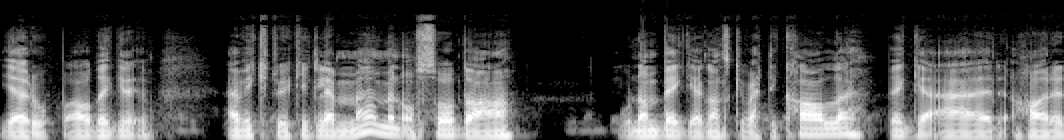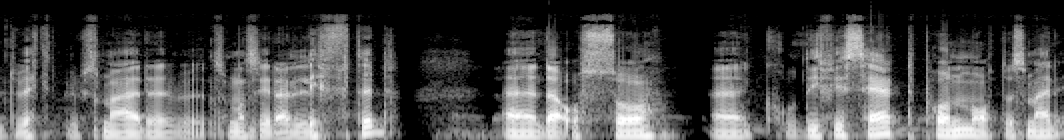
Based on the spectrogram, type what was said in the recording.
i Europa, og det er viktig å ikke glemme, men også da hvordan begge er ganske vertikale, begge er, har et vektbruk som er, som man sier, er lifted. Eh, det er også Eh, kodifisert på en måte som er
